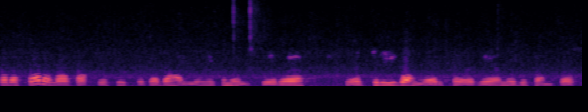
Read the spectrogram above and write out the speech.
på dette. Det var faktisk ute til behandling i kommunestyret uh, tre ganger før vi bestemte oss.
